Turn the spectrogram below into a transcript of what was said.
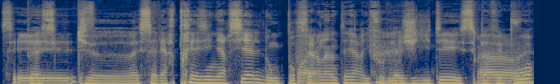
C'est. Parce que ouais, ça a l'air très inertiel, donc pour Ouais. faire l'inter, il faut de l'agilité et c'est pas Ah fait ouais, pour.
